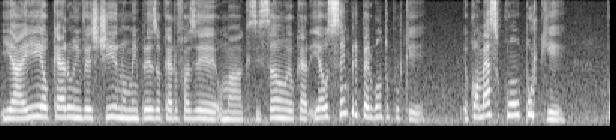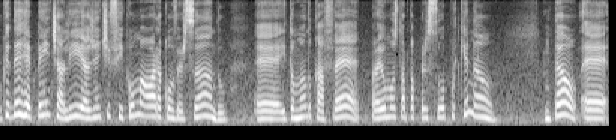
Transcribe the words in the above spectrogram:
E aí eu quero investir numa empresa, eu quero fazer uma aquisição, eu quero. E eu sempre pergunto por quê. Eu começo com o porquê. Porque de repente ali a gente fica uma hora conversando é, e tomando café para eu mostrar para a pessoa por que não. Então, é,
